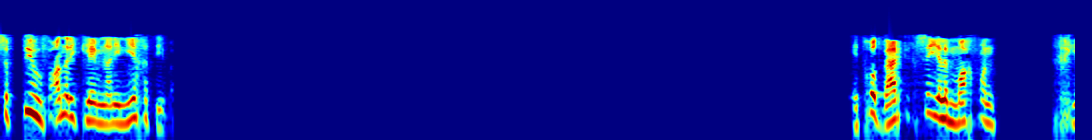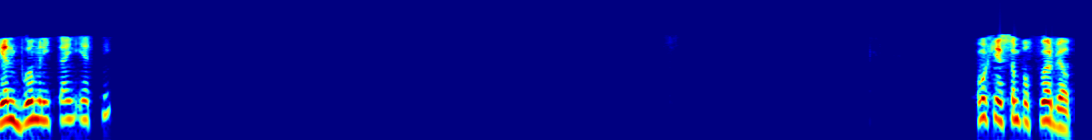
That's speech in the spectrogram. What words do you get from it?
subtiel verander die klem na die negatiewe. Het God werklik gesê julle mag van geen boom in die tuin eet nie? Kom ek gee 'n simpel voorbeeld.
